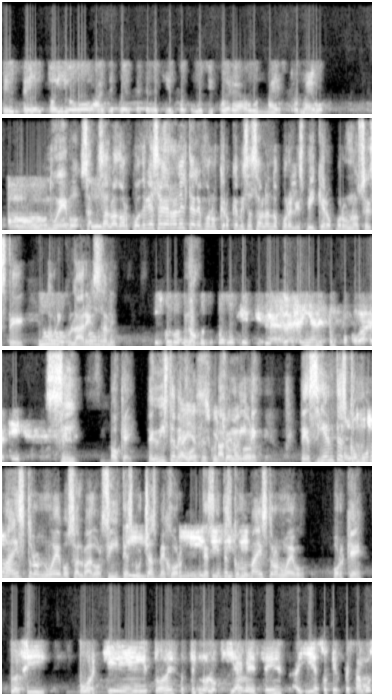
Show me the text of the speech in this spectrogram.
me enfrento yo, haz de cuenta que me siento como si fuera un maestro nuevo. Ah, Nuevo. Sa- porque- Salvador, ¿podrías agarrar el teléfono? Creo que me estás hablando por el speaker o por unos este, No, auriculares no. también. Discúlpame, No. lo que pasa es que la, la señal está un poco baja aquí. Sí. Ok, te viste mejor. Ahí se escuchó ver, mejor. dime, ¿Te sientes ¿Ahí como un maestro nuevo, Salvador? Sí, te Sí, escuchas mejor. sí, te sí, sientes sí, como sí. un maestro nuevo. ¿Por qué? Pues sí, porque toda esta tecnología a veces, y eso que empezamos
